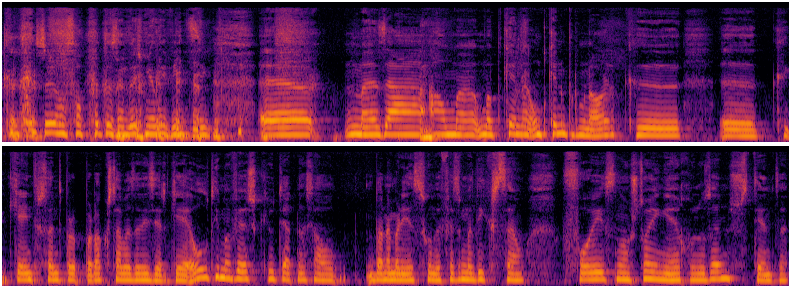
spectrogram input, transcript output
que, que sejam só prontas em 2025. Uh, mas há, há uma, uma pequena, um pequeno pormenor que, que, que é interessante para, para o que estavas a dizer, que é a última vez que o Teatro Nacional Dona Maria II fez uma digressão foi, se não estou em erro, nos anos 70,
